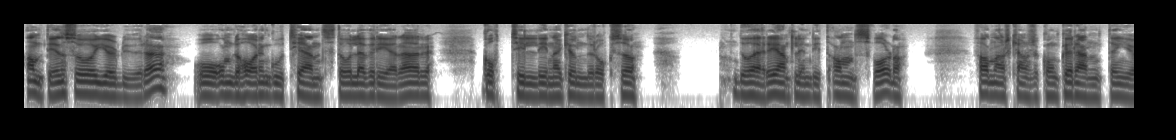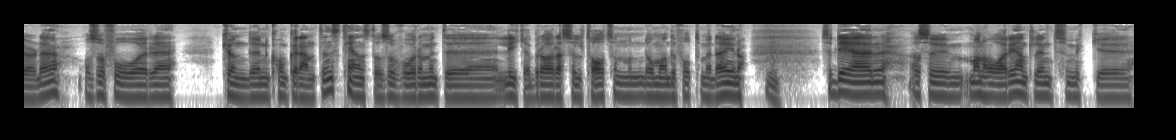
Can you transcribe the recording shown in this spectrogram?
antingen så gör du det och om du har en god tjänst och levererar gott till dina kunder också, då är det egentligen ditt ansvar då. För annars kanske konkurrenten gör det och så får eh, kunden konkurrentens tjänst och så får de inte lika bra resultat som de hade fått med dig. Då. Mm. Så det är, alltså man har egentligen inte så mycket,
